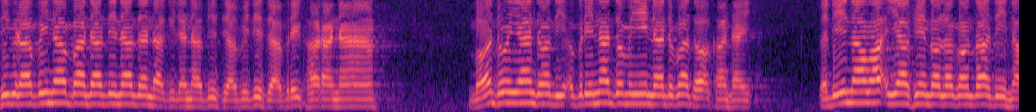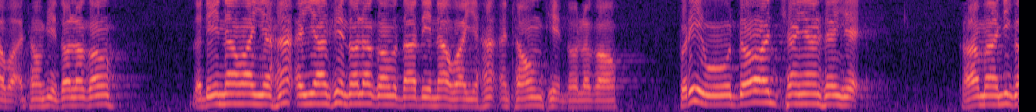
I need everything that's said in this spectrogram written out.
စိကရာပိဏပါဒတိနာတနာကိလနာပစ္စယပိသစ္စအပရိခာရဏံသောထိုယံတော်သည်အပရိနာသမယေနာတပတ်သောအခါ၌တတိနာဝအရာဖြင့်သော၎င်းသာတိနာဝအထောင်ဖြင့်သော၎င်းတတိနာဝယဟံအရာဖြင့်သော၎င်းသာတိနာဝယဟံအထောင်ဖြင့်သော၎င်း ပရိဝတောခြံရန်လျက်ကာမဏိက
